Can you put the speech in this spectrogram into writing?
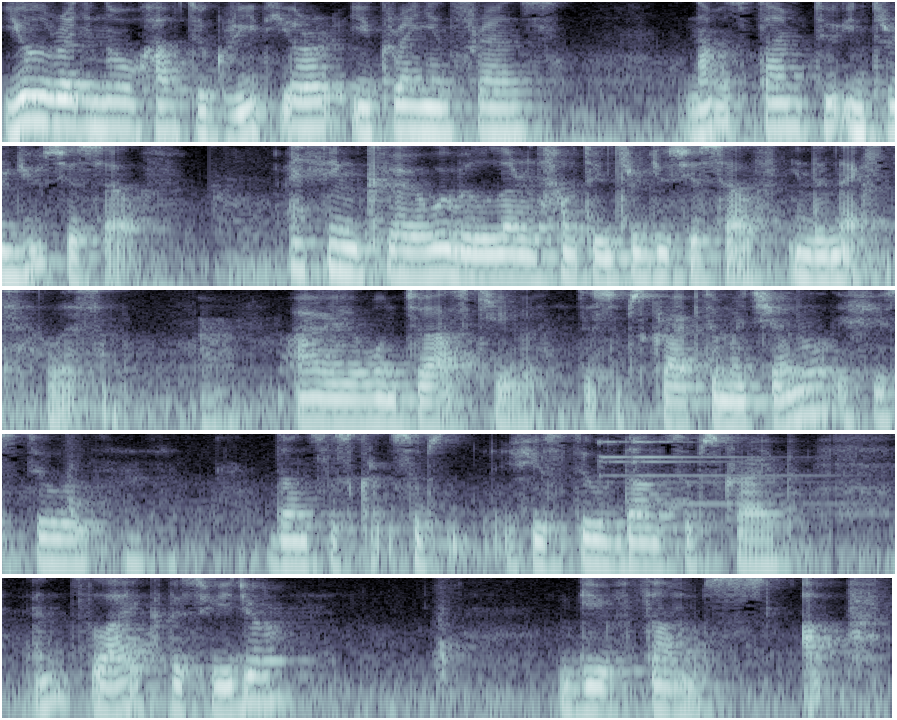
You already know how to greet your Ukrainian friends. Now it's time to introduce yourself. I think uh, we will learn how to introduce yourself in the next lesson. I want to ask you to subscribe to my channel if you still don't if you still don't subscribe and like this video give thumbs up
